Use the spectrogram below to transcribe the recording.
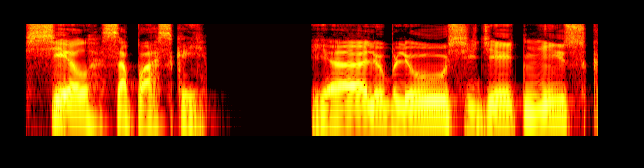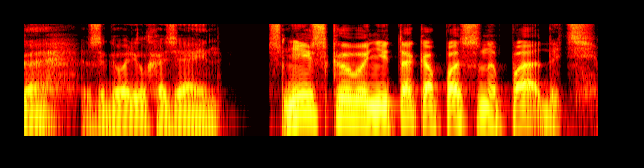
сел с опаской. «Я люблю сидеть низко», — заговорил хозяин. «С низкого не так опасно падать.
